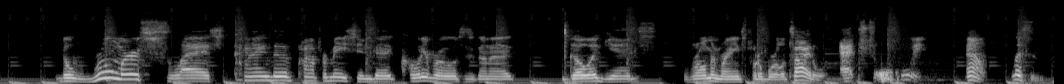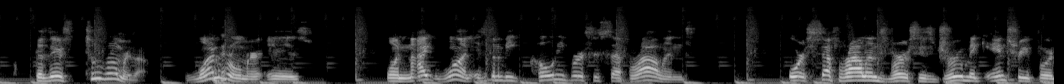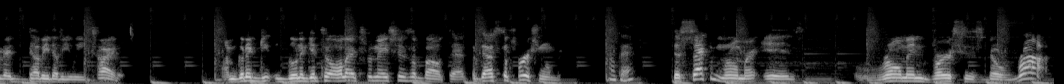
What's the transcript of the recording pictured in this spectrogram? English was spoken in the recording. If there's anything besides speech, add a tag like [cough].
the rumor slash kind of confirmation that Cody Rhodes is gonna go against Roman Reigns for the world title at some point. Now, listen, because there's two rumors out. One Okay. rumor is on night one, it's going to be Cody versus Seth Rollins, or Seth Rollins versus Drew McIntyre for the WWE title. I'm gonna get gonna get to all the explanations about that, but that's the first rumor. Okay. The second rumor is Roman versus The Rock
